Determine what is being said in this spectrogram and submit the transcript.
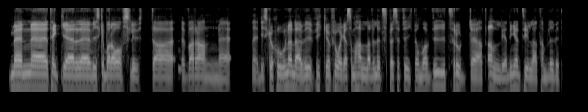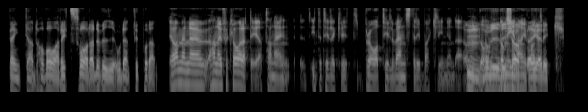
Men eh, jag tänker eh, vi ska bara avsluta varann eh, diskussionen där. Vi fick ju en fråga som handlade lite specifikt om vad vi trodde att anledningen till att han blivit bänkad har varit. Svarade vi ordentligt på den? Ja, men eh, han har ju förklarat det, att han är inte tillräckligt bra till vänster i backlinjen där. Och Mm, då, och vi, då vi köper att- Erik.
